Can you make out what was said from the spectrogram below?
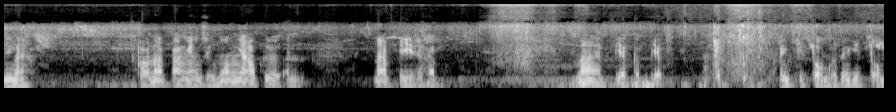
นี่ไหมเขาหน้าปังอย่างสีห่วงเงาคืออันหน้าปีนะครับ หน้าเปียกกับเปียก เป็นขี้ตมก็เป็นขี้ตม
